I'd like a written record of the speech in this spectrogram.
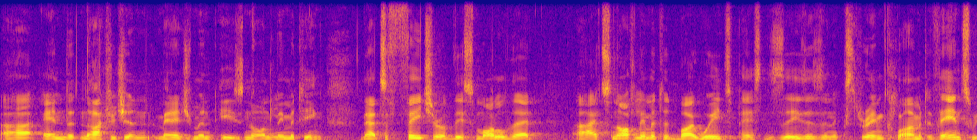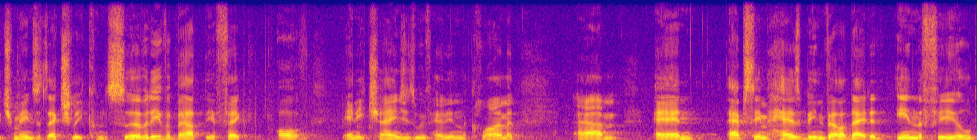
uh, and that nitrogen management is non-limiting. Now it's a feature of this model that uh, it's not limited by weeds, pests, diseases and extreme climate events, which means it's actually conservative about the effect of any changes we've had in the climate. Um, and APSIM has been validated in the field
